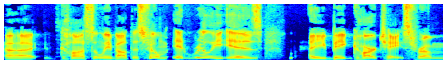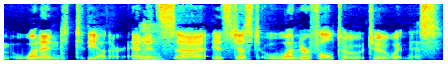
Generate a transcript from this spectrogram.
uh, constantly about this film. It really is a big car chase from one end to the other, and mm-hmm. it's uh, it's just wonderful to to witness.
